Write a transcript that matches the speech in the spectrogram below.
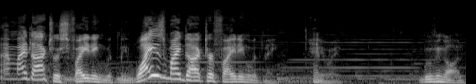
Uh, my doctor's fighting with me. Why is my doctor fighting with me? Anyway, moving on.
